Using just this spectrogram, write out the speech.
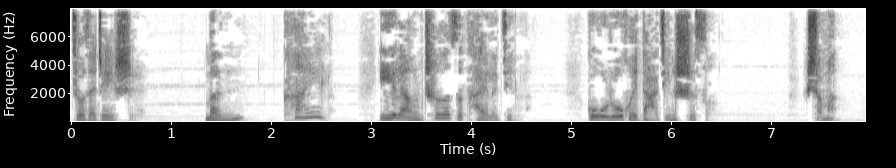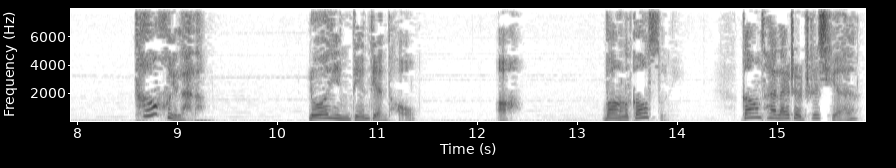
就在这时，门开了，一辆车子开了进来。顾如慧大惊失色：“什么？他回来了？”罗隐点点头：“啊，忘了告诉你。”刚才来这之前，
